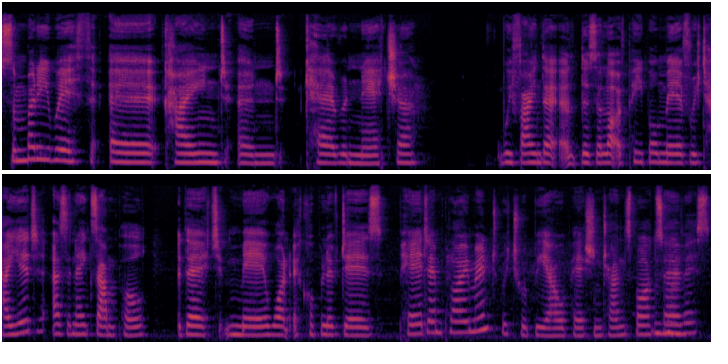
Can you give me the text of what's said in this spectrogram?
somebody with a kind and caring nature we find that uh, there's a lot of people may have retired as an example that may want a couple of days paid employment, which would be our patient transport mm-hmm. service,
